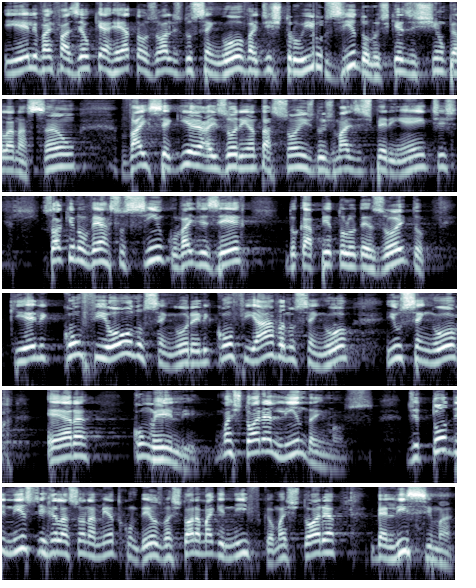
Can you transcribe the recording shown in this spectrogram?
e ele vai fazer o que é reto aos olhos do Senhor, vai destruir os ídolos que existiam pela nação, vai seguir as orientações dos mais experientes. Só que no verso 5 vai dizer, do capítulo 18, que ele confiou no Senhor, ele confiava no Senhor e o Senhor era com ele. Uma história linda, irmãos de todo início de relacionamento com Deus, uma história magnífica, uma história belíssima,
